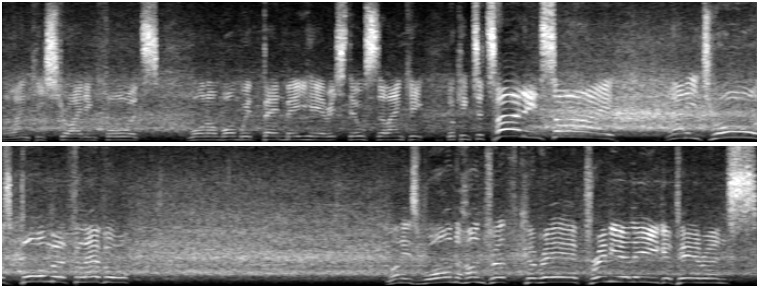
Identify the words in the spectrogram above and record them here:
Solanke striding forwards, one-on-one with Ben Mee here. It's still Solanke looking to turn inside, and he draws Bournemouth level on his 100th career Premier League appearance.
